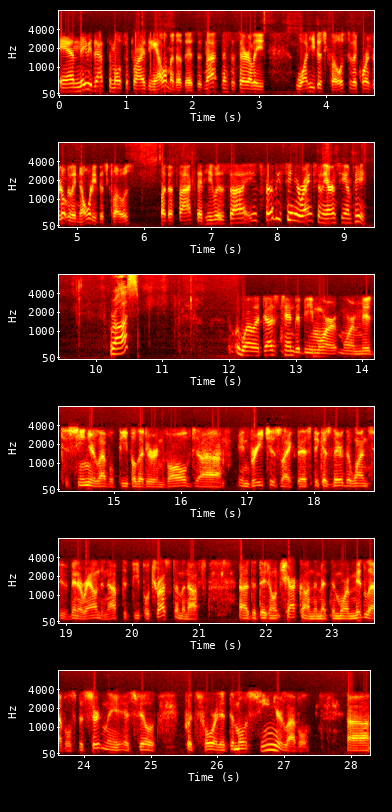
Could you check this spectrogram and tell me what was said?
and maybe that's the most surprising element of this is not necessarily what he disclosed, because of course we don't really know what he disclosed, but the fact that he was uh, he was fairly senior ranks in the RCMP. Ross. Well, it does tend to be more more mid to senior level people that are involved uh, in breaches like this because they're the ones who've been around enough that people trust them enough uh, that they don't check on them at the more mid levels. But certainly, as Phil puts forward, at the most senior level, uh,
